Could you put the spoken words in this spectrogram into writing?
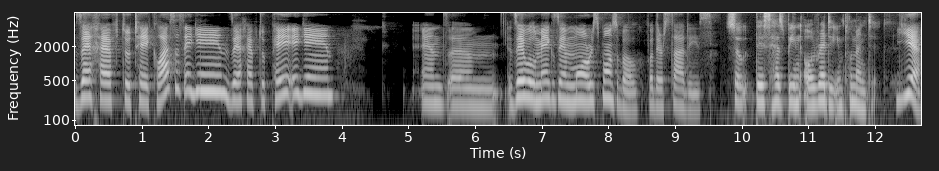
they have to take classes again, they have to pay again, and um, they will make them more responsible for their studies. So this has been already implemented. Yeah,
